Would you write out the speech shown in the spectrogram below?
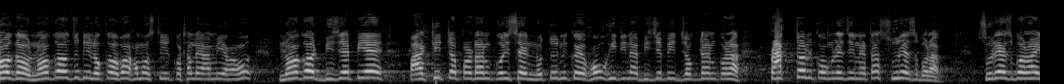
নগাঁও নগাঁও যদি লোকসভা সমষ্টিৰ কথালৈ আমি আহোঁ নগাঁৱত বিজেপিয়ে প্ৰাৰ্থিত্ব প্ৰদান কৰিছে নতুনকৈ সৌ সিদিনা বিজেপিত যোগদান কৰা প্ৰাক্তন কংগ্ৰেছী নেতা সুৰেশ বৰাক। সুৰেশ বৰাই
